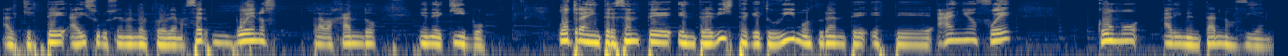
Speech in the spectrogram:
al que esté ahí solucionando el problema, ser buenos trabajando en equipo. Otra interesante entrevista que tuvimos durante este año fue cómo alimentarnos bien,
